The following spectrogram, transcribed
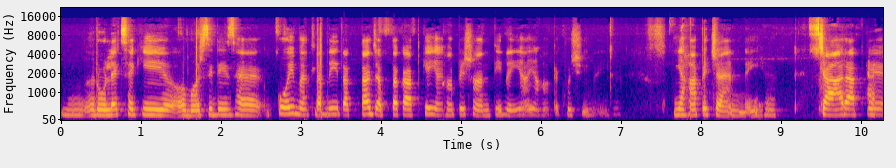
रोलेक्स hmm, है कि मर्सिडीज है? कोई मतलब नहीं रखता जब तक आपके यहाँ पे शांति नहीं है यहाँ पे खुशी नहीं है। यहाँ पे चैन नहीं है। चार आपके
